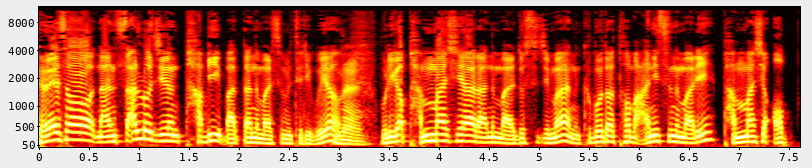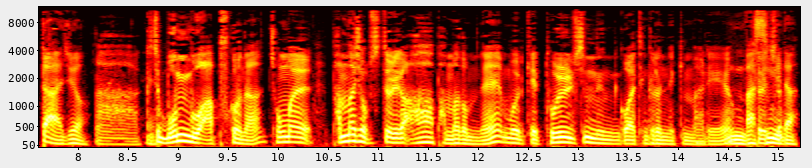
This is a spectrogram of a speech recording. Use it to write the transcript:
벼에서 난 쌀로 지은 밥이 맞다는 말씀을 드리고요. 네. 우리가 밥맛이야라는 말도 쓰지만 그보다 더 많이 쓰는 말이 밥맛이 없다죠. 아, 그쵸. 네. 몸이 뭐 아프거나 정말 밥맛이 없을 때 우리가 아 밥맛 없네. 뭐 이렇게 돌 씹는 것 같은 그런 느낌 말이에요. 음, 맞습니다.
